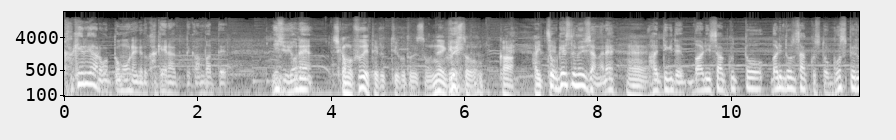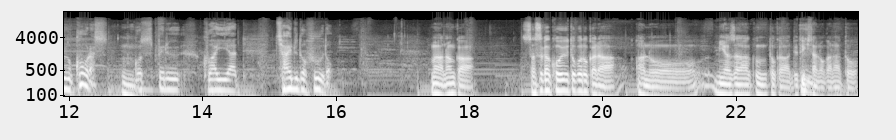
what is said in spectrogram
書けるやろうと思うねんけど書けなくて頑張って。24年。しかも増えてるっていうことですもんねゲストが入って。そうゲストミュージシャンがね、えー、入ってきてバリサクとバリドンサックスとゴスペルのコーラス、うん、ゴスペルクワイアチャイルドフード。まあなんかさすがこういうところからあの宮沢君とか出てきたのかなと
